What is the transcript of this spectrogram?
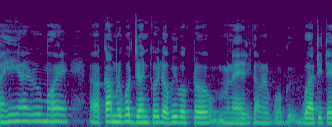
আহি আৰু মই কামৰূপত জইন কৰিলোঁ অবিভক্ত মানে হেৰি কামৰূপ গুৱাহাটীতে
